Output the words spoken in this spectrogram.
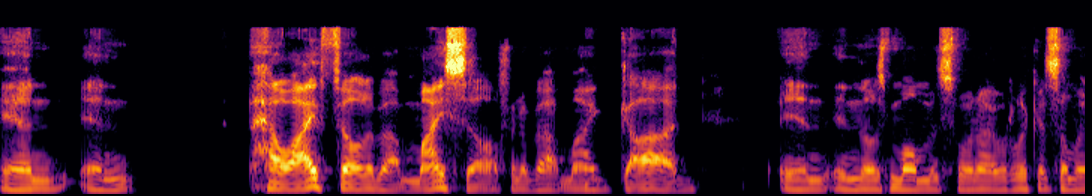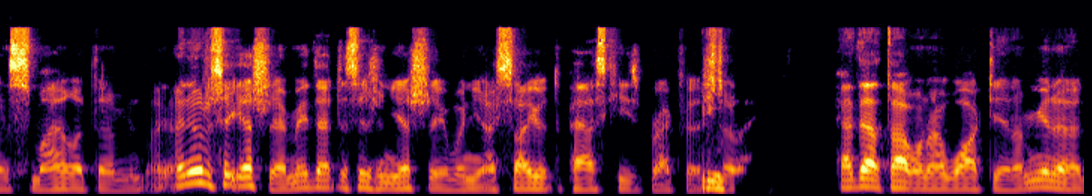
and and how I felt about myself and about my God in in those moments when I would look at someone and smile at them. And I, I noticed it yesterday. I made that decision yesterday when I saw you at the Passkeys breakfast. Mm-hmm. I had that thought when I walked in. I'm gonna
